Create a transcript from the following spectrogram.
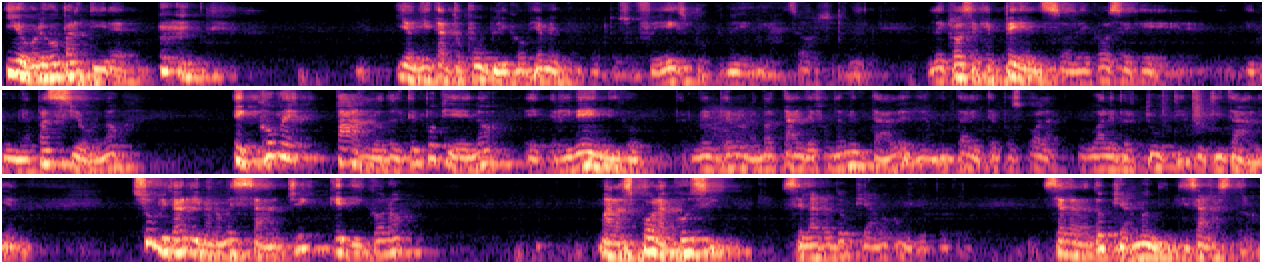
io volevo partire, io ogni tanto pubblico ovviamente su Facebook, nei social, le cose che penso, le cose che, di cui mi appassiono e come parlo del tempo pieno e rivendico per me per una battaglia fondamentale di aumentare il tempo scuola uguale per tutti, in tutta Italia, subito arrivano messaggi che dicono ma la scuola così, se la raddoppiamo, come hai detto te, se la raddoppiamo è un disastro.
